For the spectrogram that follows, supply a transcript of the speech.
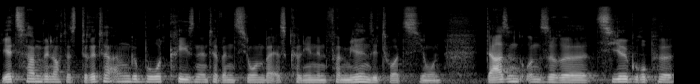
Jetzt haben wir noch das dritte Angebot, Krisenintervention bei eskalierenden Familiensituationen. Da sind unsere Zielgruppe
